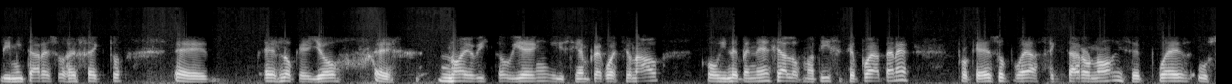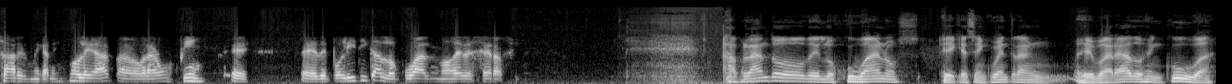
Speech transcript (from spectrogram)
limitar esos efectos eh, es lo que yo eh, no he visto bien y siempre he cuestionado con independencia de los matices que pueda tener, porque eso puede afectar o no y se puede usar el mecanismo legal para lograr un fin eh, eh, de política, lo cual no debe ser así. Hablando de los cubanos eh, que se encuentran eh, varados en Cuba,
